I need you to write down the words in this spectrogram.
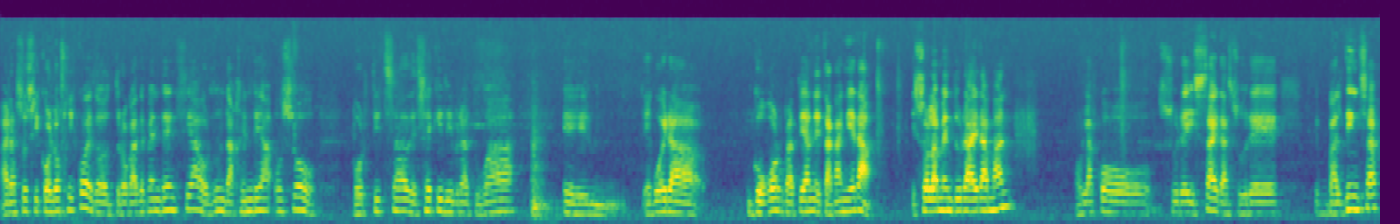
arazo psikologiko edo drogadependentzia, ordun da jendea oso bortitza, desekilibratua, em, egoera gogor batean eta gainera isolamendura eraman, olako zure izaera, zure baldintzak,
